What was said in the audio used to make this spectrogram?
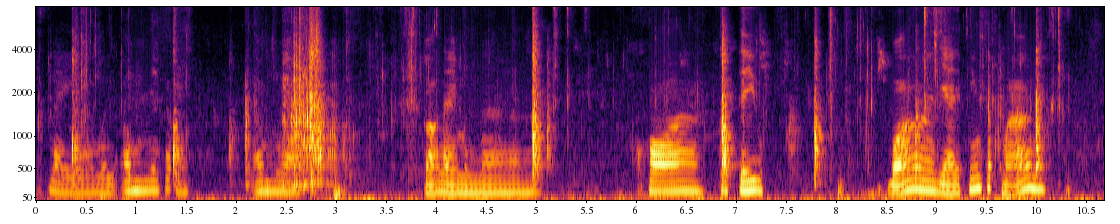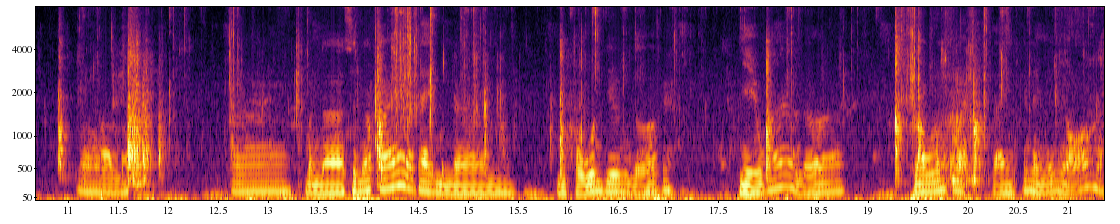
Cái này mình âm nha các bạn. Um âm ra còn này mình à, kho hoa tiêu. Bỏ vài miếng tấp mỡ nữa. Ngon lành lắm à, mình à, xin ốp máy ở đây mình à, mình phụ anh Dương lựa cái. Nhiều quá lựa lâu lắm các bạn. Đây cái này nhỏ nhỏ mà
